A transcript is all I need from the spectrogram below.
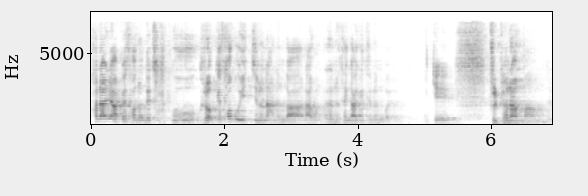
하나님 앞에 서는데 자꾸 그렇게 서고 있지는 않은가라는 생각이 드는 거예요. 이렇게 불편한 마음들,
